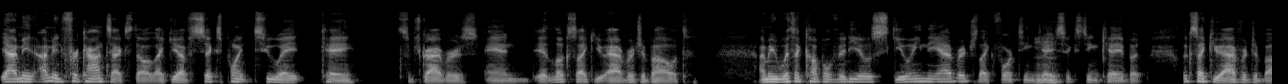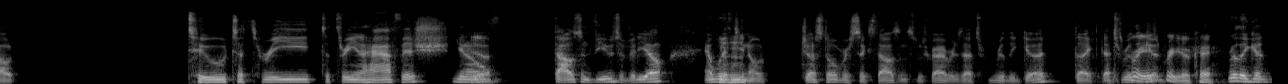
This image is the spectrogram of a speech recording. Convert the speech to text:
yeah i mean i mean for context though like you have 6.28k subscribers and it looks like you average about I mean, with a couple videos skewing the average, like 14K, mm-hmm. 16K, but looks like you average about two to three to three and a half ish, you know, yeah. thousand views a video. And with, mm-hmm. you know, just over 6,000 subscribers, that's really good. Like, that's it's really pretty, good. pretty okay. Really good,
